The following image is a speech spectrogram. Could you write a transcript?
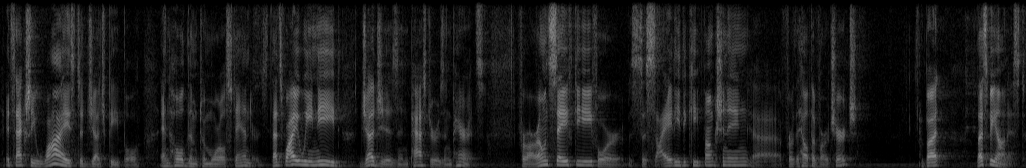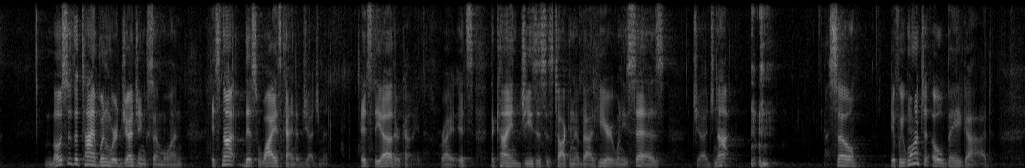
It's actually wise to judge people and hold them to moral standards. That's why we need judges and pastors and parents for our own safety, for society to keep functioning, uh, for the health of our church. But let's be honest. Most of the time when we're judging someone, it's not this wise kind of judgment. It's the other kind, right? It's the kind Jesus is talking about here when he says, judge not. so, if we want to obey God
